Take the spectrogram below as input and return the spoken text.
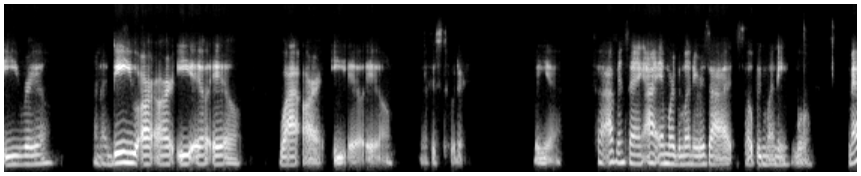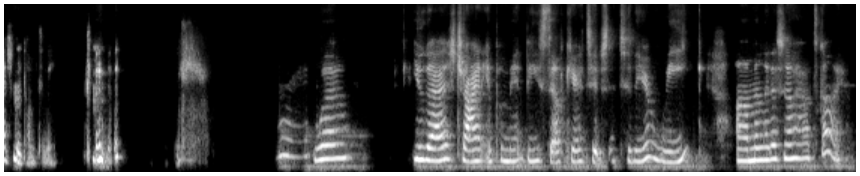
E Rail. And a D U R R E L L Y R E L L. That's his Twitter. But yeah. So I've been saying I am where the money resides, hoping money will magically come to me. All right. Well, you guys try and implement these self care tips into your week um, and let us know how it's going.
